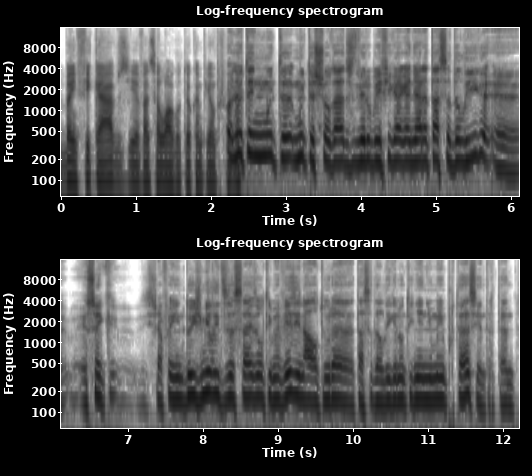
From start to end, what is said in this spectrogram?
Benfica Aves e avança logo o teu campeão, por favor. Olha, eu tenho muita, muitas saudades de ver o Benfica a ganhar a taça da Liga. Eh, Eu sei que isso já foi em 2016 a última vez e na altura a taça da Liga não tinha nenhuma importância, entretanto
